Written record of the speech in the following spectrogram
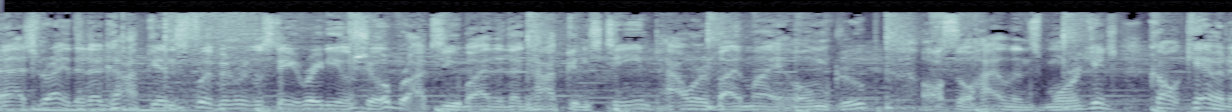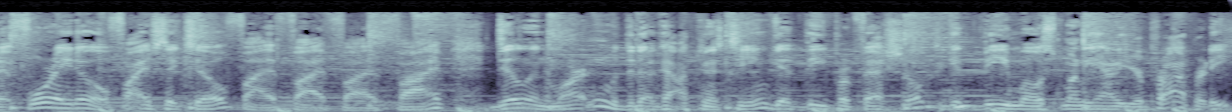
That's right. The Doug Hopkins Flipping Real Estate Radio Show brought to you by the Doug Hopkins team, powered by My Home Group. Also, Highlands Mortgage. Call Kevin at 480-560-5555. Dylan Martin with the Doug Hopkins team. Get the professional to get the most money out of your property.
